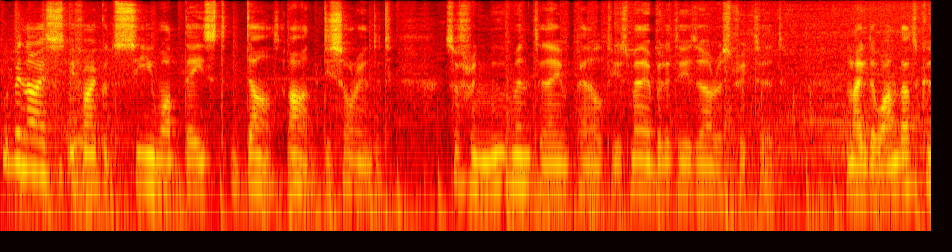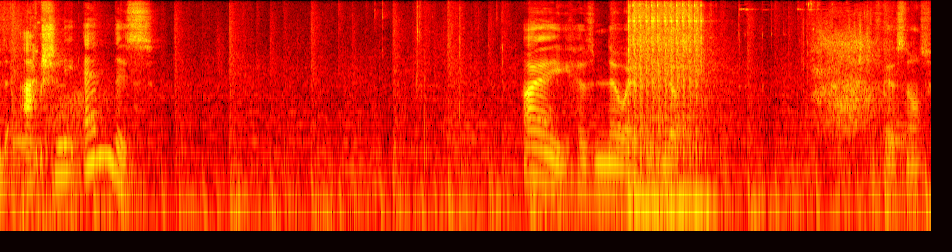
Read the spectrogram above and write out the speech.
Would be nice if I could see what dazed does. Ah, disoriented. Suffering movement and aim penalties. Many abilities are restricted. Like the one that could actually end this. I have no up. Of course not.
